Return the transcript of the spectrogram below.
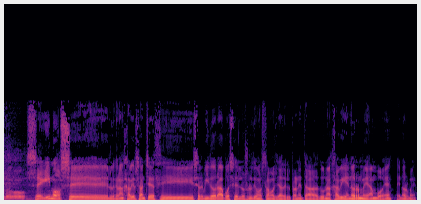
Luego. Seguimos, eh, el gran Javier Sánchez y servidora, pues en los últimos tramos ya del planeta Duna. Javi, enorme Ambo, ¿eh? Enorme.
